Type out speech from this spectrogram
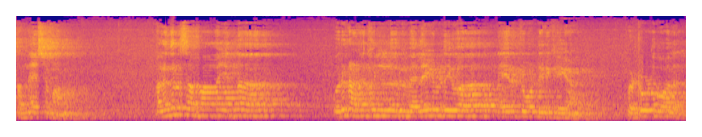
സന്ദേശമാണ്. നഗരസഭ സഭ ഇന്ന് ഒരു കണക്കിൽ ഒരു വിലയുടിവ് നേരിട്ടുകൊണ്ടിരിക്കുകയാണ് പെട്രോൾ പോലല്ല.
